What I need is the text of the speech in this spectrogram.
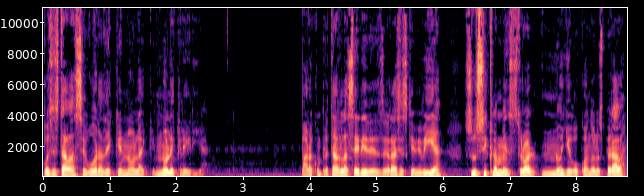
pues estaba segura de que no, no le creería. Para completar la serie de desgracias que vivía, su ciclo menstrual no llegó cuando lo esperaba,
